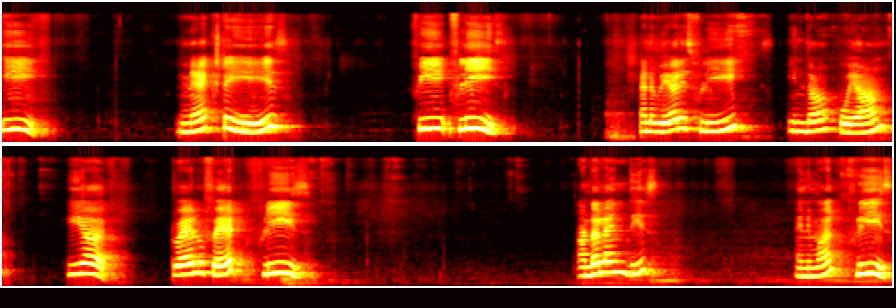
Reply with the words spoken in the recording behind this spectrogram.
E. Next is fleas. And where is flea in the poem? Here. 12 fat fleas. Underline this animal fleas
